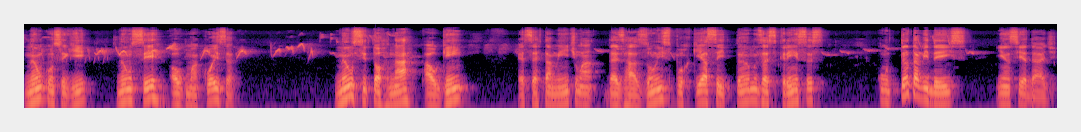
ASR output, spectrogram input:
não conseguir, não ser alguma coisa, não se tornar alguém é certamente uma das razões por que aceitamos as crenças com tanta avidez e ansiedade.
